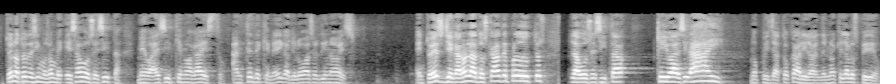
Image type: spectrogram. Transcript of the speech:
Entonces nosotros decimos, hombre, esa vocecita me va a decir que no haga esto. Antes de que me diga, yo lo voy a hacer de una vez. Entonces llegaron las dos cajas de productos, la vocecita que iba a decir, ay, no, pues ya toca salir a vender, no que ya los pidió,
